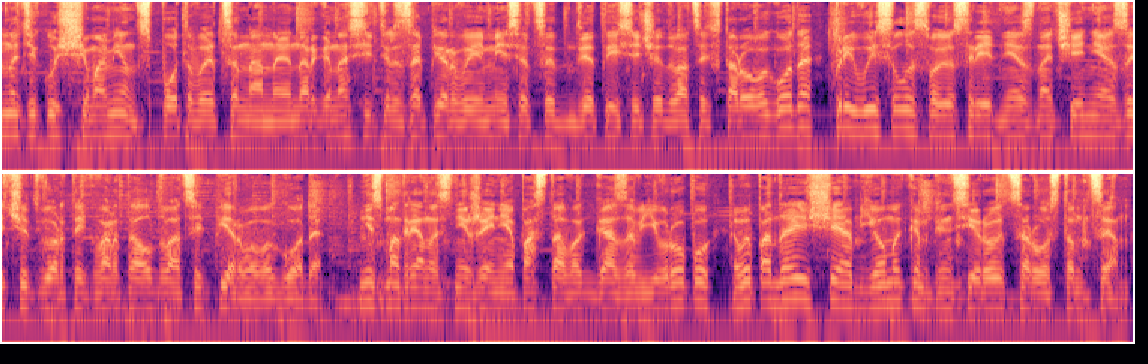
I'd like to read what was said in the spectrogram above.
На текущий момент спотовая цена на энергоноситель за первые месяцы 2022 года превысила свое среднее значение за четвертый квартал 2021 года. Несмотря на снижение поставок газа в Европу, выпадающие объемы компенсируются ростом цен.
